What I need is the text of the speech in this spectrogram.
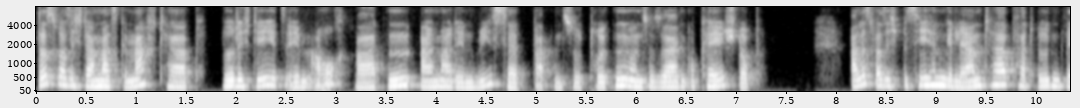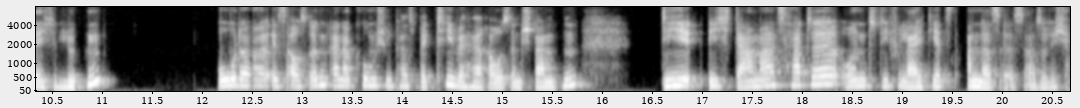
das, was ich damals gemacht habe, würde ich dir jetzt eben auch raten, einmal den Reset-Button zu drücken und zu sagen, okay, stopp. Alles, was ich bis hierhin gelernt habe, hat irgendwelche Lücken oder ist aus irgendeiner komischen Perspektive heraus entstanden, die ich damals hatte und die vielleicht jetzt anders ist. Also ich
